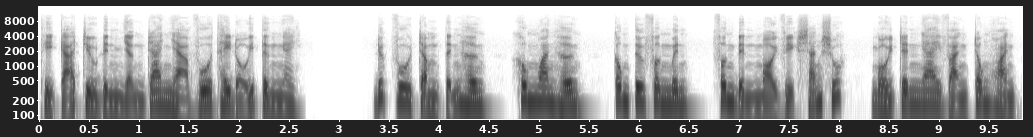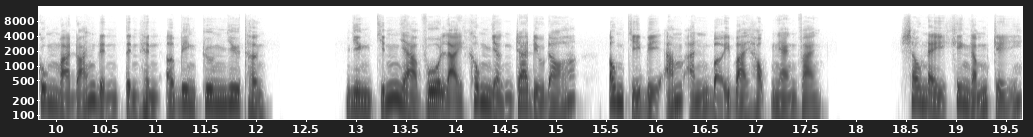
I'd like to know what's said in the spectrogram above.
thì cả triều đình nhận ra nhà vua thay đổi từng ngày. Đức vua trầm tĩnh hơn, không ngoan hơn, công tư phân minh, phân định mọi việc sáng suốt, ngồi trên ngai vàng trong hoàng cung mà đoán định tình hình ở biên cương như thần. Nhưng chính nhà vua lại không nhận ra điều đó, ông chỉ bị ám ảnh bởi bài học ngàn vàng. Sau này khi ngẫm kỹ,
